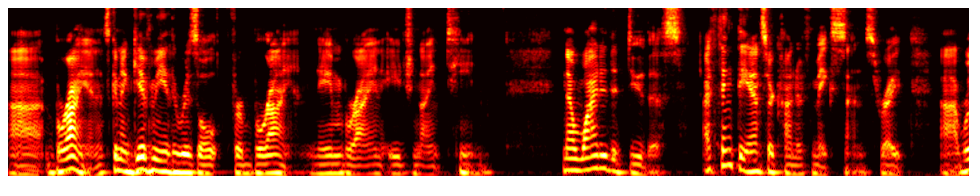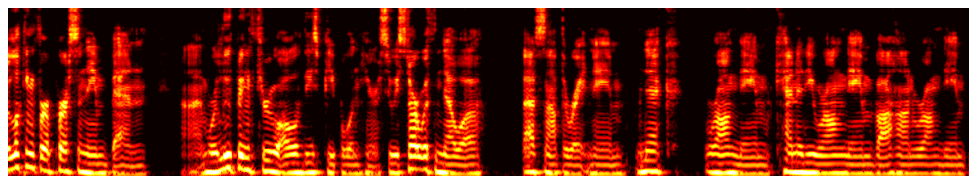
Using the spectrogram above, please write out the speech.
uh, Brian. It's going to give me the result for Brian, name Brian, age 19. Now, why did it do this? I think the answer kind of makes sense, right? Uh, we're looking for a person named Ben, uh, and we're looping through all of these people in here. So we start with Noah, that's not the right name, Nick, wrong name, Kennedy, wrong name, Vahan, wrong name,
